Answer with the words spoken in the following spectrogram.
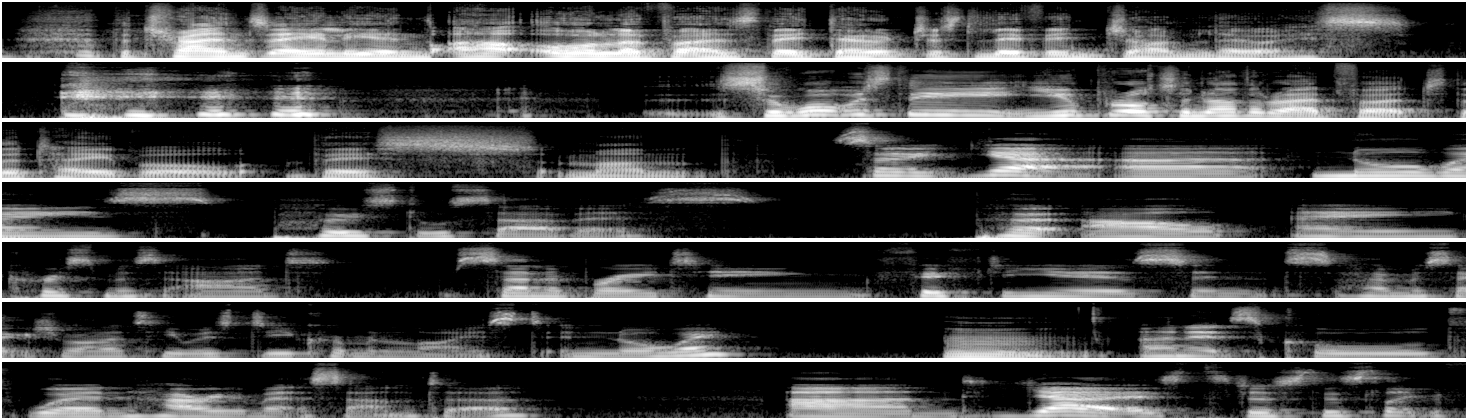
the trans aliens are all of us, they don't just live in John Lewis. so, what was the. You brought another advert to the table this month. So yeah, uh, Norway's Postal Service put out a Christmas ad celebrating 50 years since homosexuality was decriminalized in Norway. Mm. And it's called When Harry Met Santa. And yeah, it's just this like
